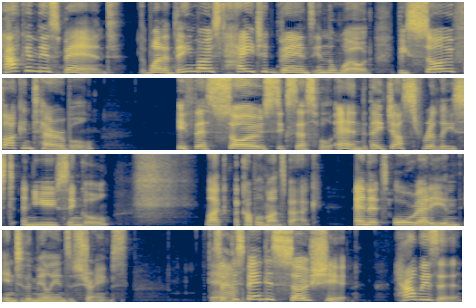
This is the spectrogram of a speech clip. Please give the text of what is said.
How can this band, one of the most hated bands in the world, be so fucking terrible if they're so successful? And they just released a new single like a couple of months back and it's already in, into the millions of streams. Damn. So if this band is so shit, how is it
